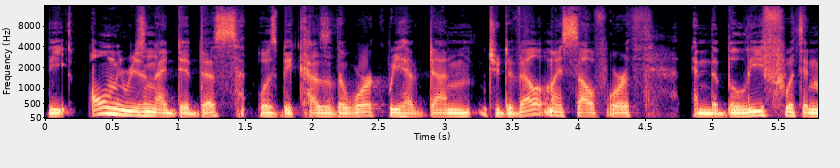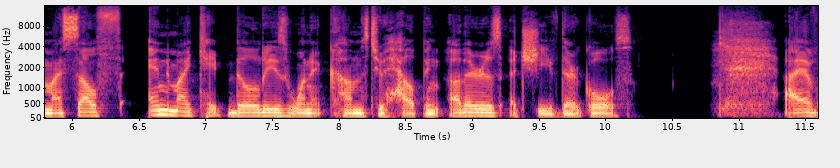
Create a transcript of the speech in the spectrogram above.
the only reason I did this was because of the work we have done to develop my self worth and the belief within myself and my capabilities when it comes to helping others achieve their goals. I have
